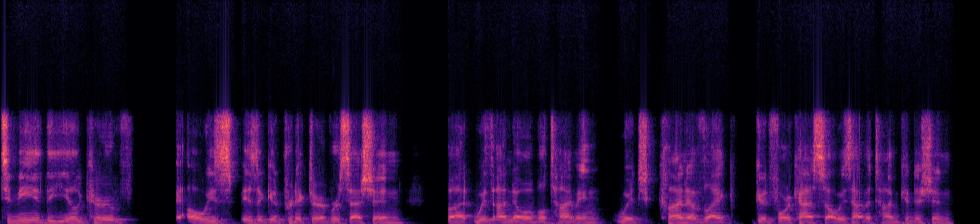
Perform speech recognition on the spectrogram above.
to me, the yield curve always is a good predictor of recession, but with unknowable timing, which kind of like good forecasts always have a time condition.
